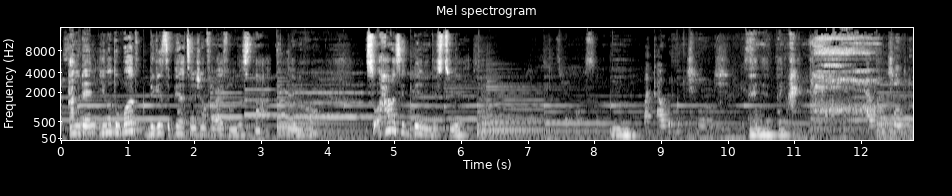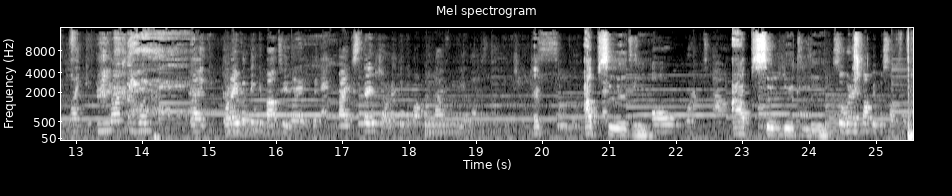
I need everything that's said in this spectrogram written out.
is. And then, you know, the world begins to pay attention for right from the start, you know. So, how has it been in these two years? It's been awesome. Mm, Like I wouldn't change anything. I wouldn't change it. Like not even like when I even think about it, like, by extension, when I think about my life, I realize I didn't change a Ev- single thing. Absolutely. Like, it all worked out. Absolutely. So when I tell people something,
